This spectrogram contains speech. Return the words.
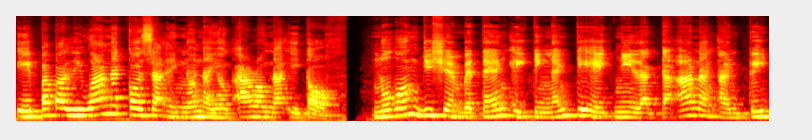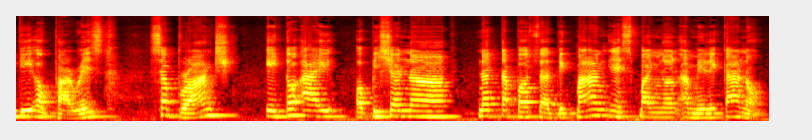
ipapaliwanag ko sa inyo na yung araw na ito. Noong Disyembre 10, 1898, nilagdaanan ang Treaty of Paris sa branch. Ito ay opisyal na nagtapos sa digmaang Espanyol-Amerikano.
